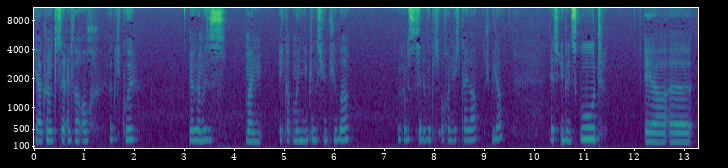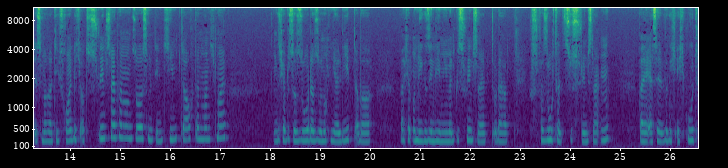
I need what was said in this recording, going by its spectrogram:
Ja, Acramics ist halt einfach auch wirklich cool. Acramics ist mein, ich glaube, mein Lieblings-YouTuber. Acramics ist halt wirklich auch ein echt geiler Spieler. Der ist übelst gut. Er äh, ist mal relativ freundlich, auch zu Stream-Snipern und so. Ist mit dem Team da auch dann manchmal. Und ich habe das so oder so noch nie erlebt, aber ich habe noch nie gesehen, wie jemand gestreamsniped oder versucht hat zu streamsnipen. Weil er ist ja wirklich echt gut.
